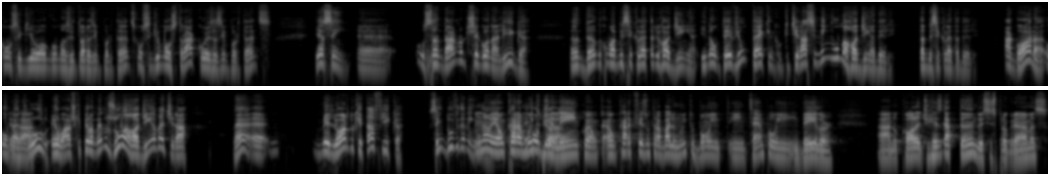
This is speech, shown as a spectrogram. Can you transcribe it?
conseguiu algumas vitórias importantes, conseguiu mostrar coisas importantes. E assim, é, o Sandarnold chegou na liga andando com uma bicicleta de rodinha e não teve um técnico que tirasse nenhuma rodinha dele, da bicicleta dele. Agora, o Exato. Matt Rule, eu acho que pelo menos uma rodinha vai tirar. Né? É, melhor do que tá, fica. Sem dúvida nenhuma. Não, é um cara muito de elenco, é um, é um, cara que fez um trabalho muito bom em, em Temple, em, em Baylor, uh, no college, resgatando esses programas.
